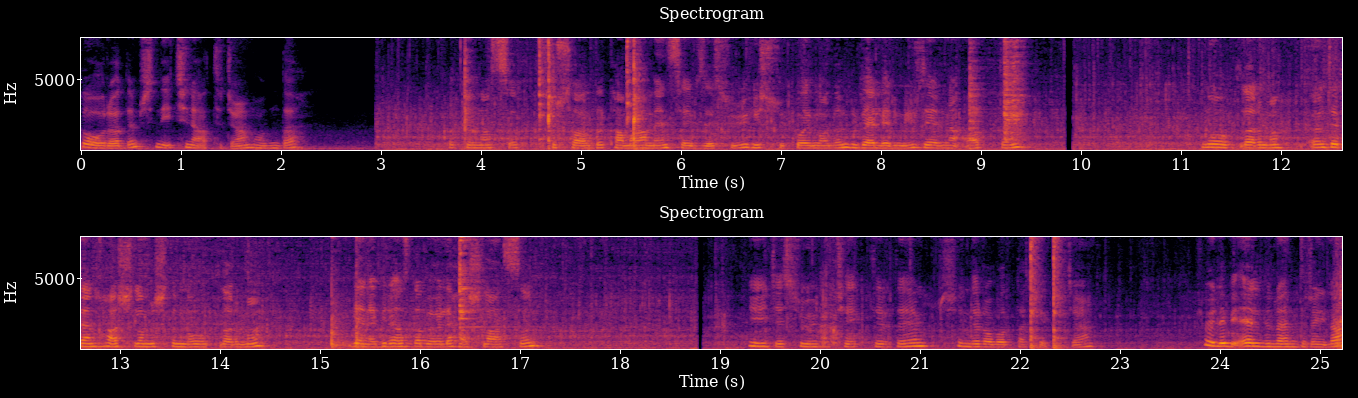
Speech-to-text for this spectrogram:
Doğradım. Şimdi içine atacağım onu da. Bakın nasıl su saldı. Tamamen sebze suyu. Hiç su koymadım. Biberlerimi üzerine attım. Nohutlarımı önceden haşlamıştım nohutlarımı. Gene biraz da böyle haşlansın. İyice suyunu çektirdim. Şimdi robotta çekeceğim. Şöyle bir el blenderıyla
